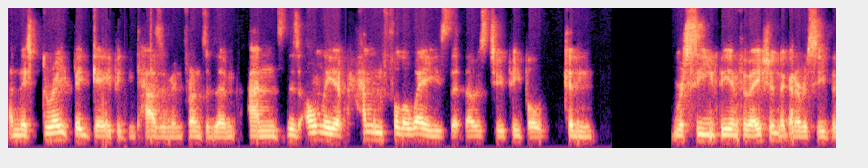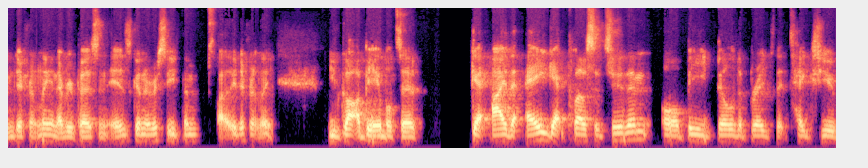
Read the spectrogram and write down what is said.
and this great big gaping chasm in front of them. And there's only a handful of ways that those two people can receive the information. They're going to receive them differently, and every person is going to receive them slightly differently. You've got to be able to get either a get closer to them or b build a bridge that takes you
